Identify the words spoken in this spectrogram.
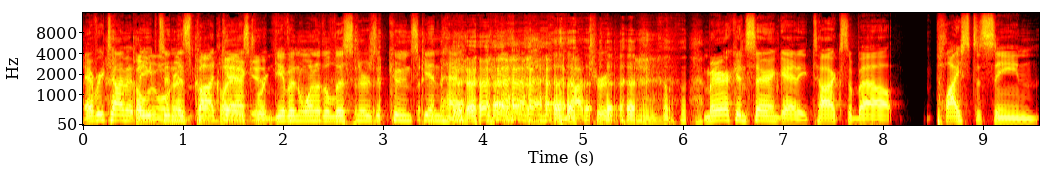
every time it beeps in this podcast, we're giving one of the listeners a coonskin hat. Not true. American Serengeti talks about Pleistocene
